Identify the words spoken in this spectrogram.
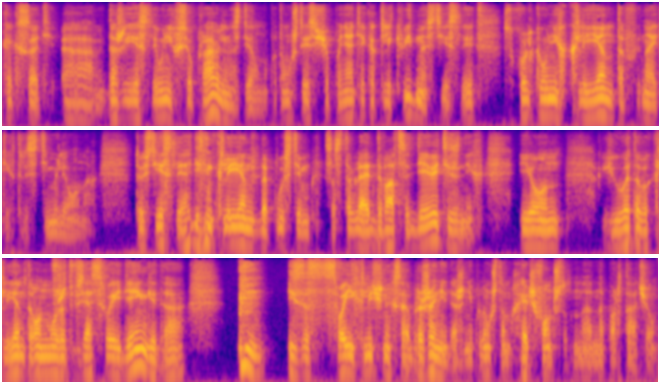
как сказать, э, даже если у них все правильно сделано, потому что есть еще понятие как ликвидность, если сколько у них клиентов на этих 30 миллионах. То есть если один клиент, допустим, составляет 29 из них, и он и у этого клиента он может взять свои деньги, да, из-за своих личных соображений, даже не потому что там хедж-фонд что-то напортачил.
